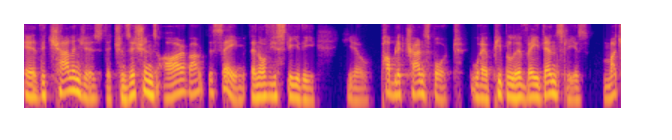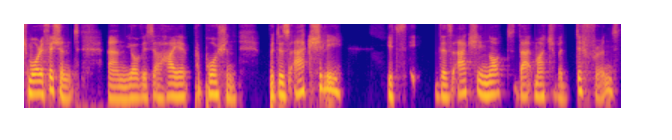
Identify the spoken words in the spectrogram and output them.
uh, the challenges the transitions are about the same then obviously the you know public transport where people live very densely is much more efficient and you obviously a higher proportion but there's actually it's there's actually not that much of a difference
